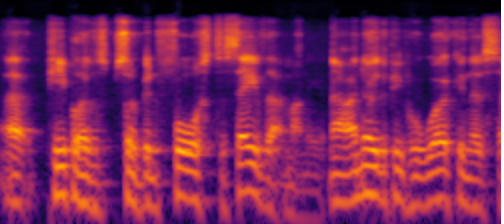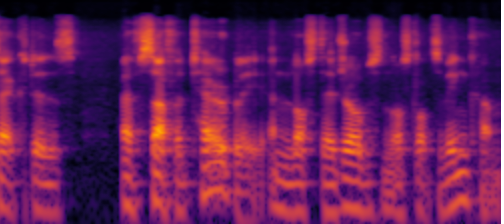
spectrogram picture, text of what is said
uh, people have sort of been forced to save that money. Now I know the people who work in those sectors have suffered terribly and lost their jobs and lost lots of income.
